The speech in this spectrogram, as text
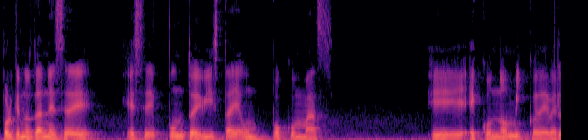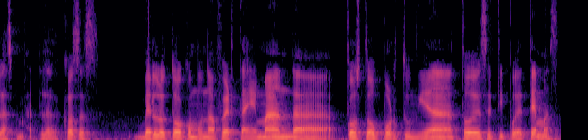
Porque nos dan ese, ese punto de vista un poco más eh, económico de ver las, las, cosas. Verlo todo como una oferta-demanda, costo-oportunidad, todo ese tipo de temas.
